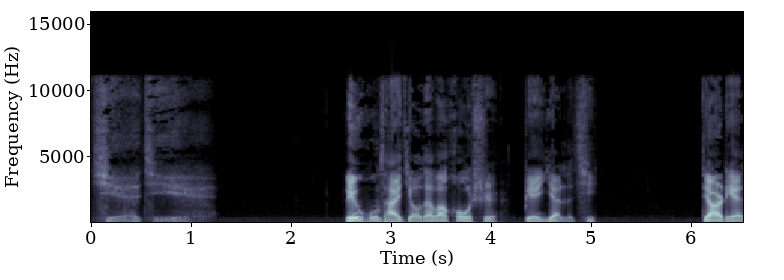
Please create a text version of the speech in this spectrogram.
切记。林红彩交代完后事，便咽了气。第二天，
